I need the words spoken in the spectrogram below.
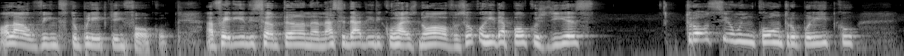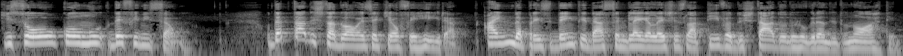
Olá, ouvintes do Política em Foco. A feirinha de Santana, na cidade de Currais Novos, ocorrida há poucos dias, trouxe um encontro político que soou como definição. O deputado estadual Ezequiel Ferreira, ainda presidente da Assembleia Legislativa do Estado do Rio Grande do Norte,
